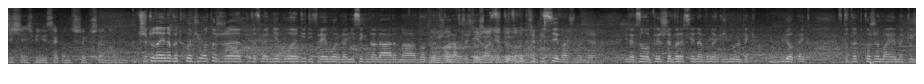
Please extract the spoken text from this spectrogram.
10 milisekund szybsze. No. Czy tutaj nawet chodzi o to, że powiedzmy jak nie było Entity Framework ani Signalar na .NET Dużo Core'a by- wcześniej, dużo no to, nie to, to, było, to no. przepisywać, no nie? I tak samo pierwsze wersje na pewno jakieś biblioteki, bibliotek w Core mają jakieś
